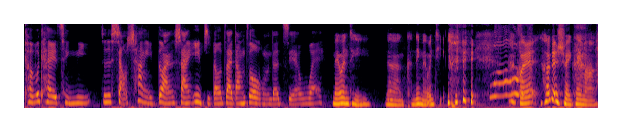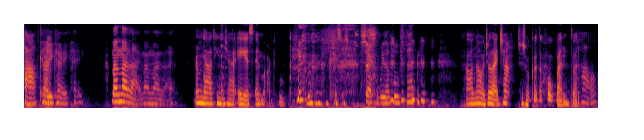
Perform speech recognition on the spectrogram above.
可不可以请你就是小唱一段《山一直都在》当做我们的结尾？没问题，那肯定没问题。我 喝个水可以吗？好，可以，嗯可以，可以，慢慢来，慢慢来。让大家听一下 ASMR 的部分。水壶的部分，好，那我就来唱这首歌的后半段。好。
